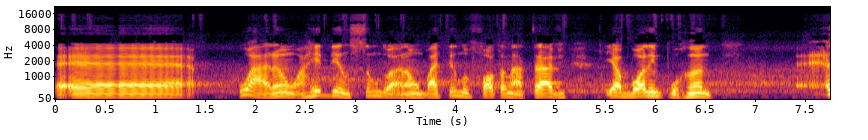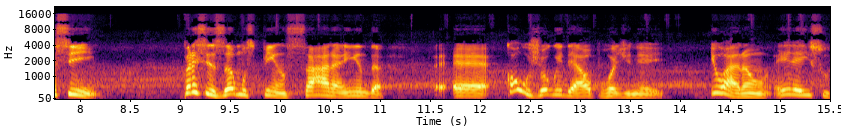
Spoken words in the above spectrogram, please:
é, é, o Arão, a redenção do Arão, batendo falta na trave e a bola empurrando. É, assim, precisamos pensar ainda é, qual o jogo ideal para o Rodinei. E o Arão, ele é isso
